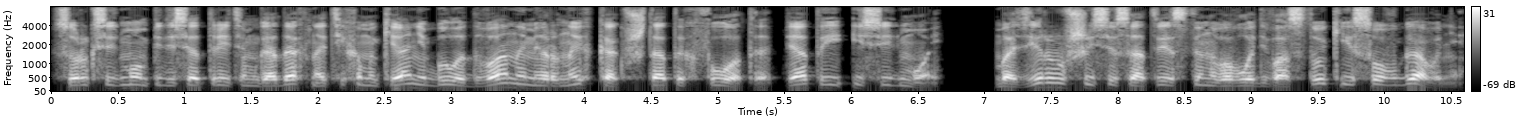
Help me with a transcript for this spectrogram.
В 47-53 годах на Тихом океане было два номерных, как в Штатах флота, пятый и седьмой базировавшийся, соответственно, во Владивостоке и Совгавани.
